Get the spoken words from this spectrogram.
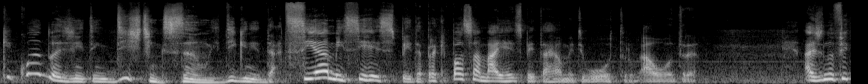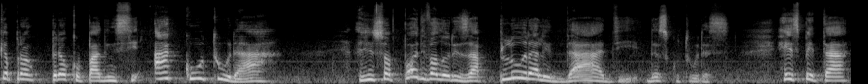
Porque quando a gente tem distinção e dignidade, se ama e se respeita, para que possa amar e respeitar realmente o outro, a outra, a gente não fica preocupado em se aculturar. A gente só pode valorizar a pluralidade das culturas, respeitar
